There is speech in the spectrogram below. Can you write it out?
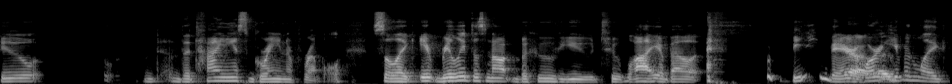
to the tiniest grain of rebel. So like it really does not behoove you to lie about being there yeah, or even like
